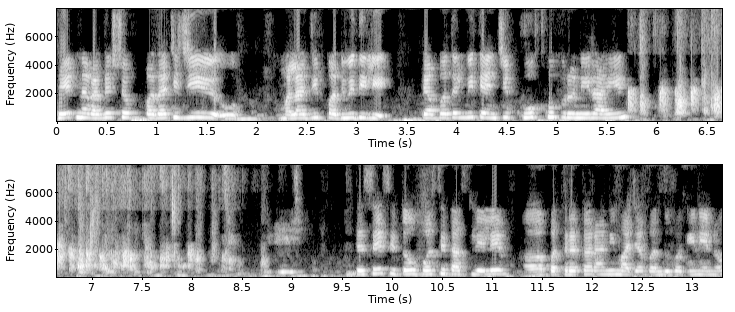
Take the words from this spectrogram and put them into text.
थेट नराध्यक्ष पदाची जी मला जी पदवी दिली त्याबद्दल मी त्यांची खूप खूप ऋणी राहीन. तसेच इथं उपस्थित असलेले पत्रकार आणि माझ्या बंधू भगिनीनो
